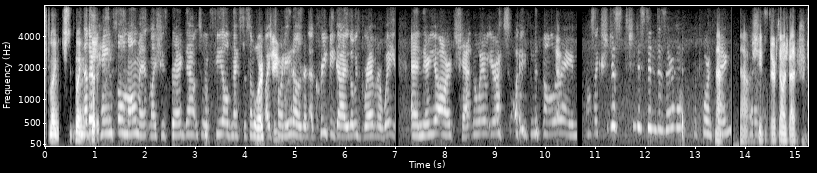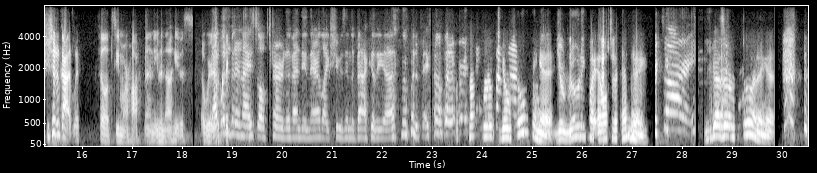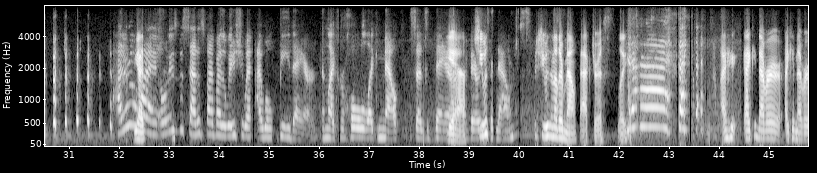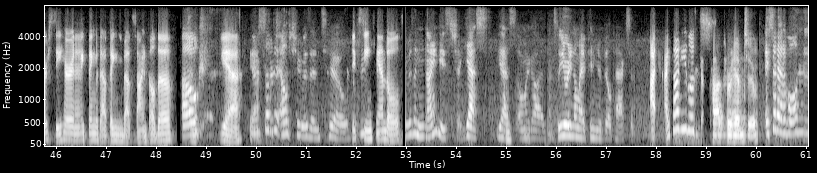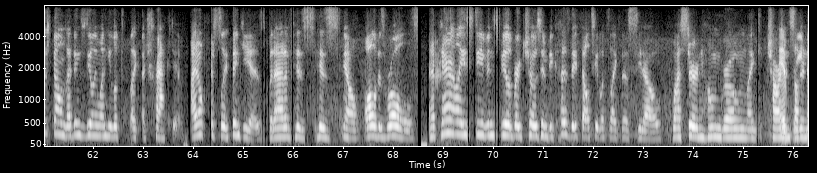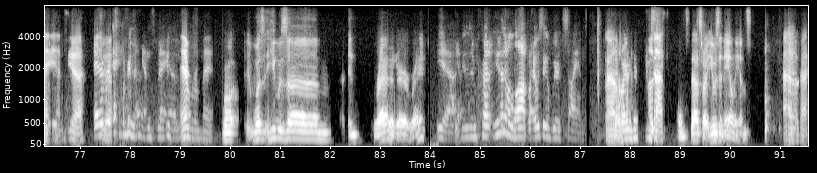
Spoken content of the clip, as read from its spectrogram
Like, like Another the- painful moment, like she's dragged out into a field next to some like Jamie. tornadoes, and a creepy guy who's always grabbing her waist. And there you are, chatting away with your ex-wife in the middle of the rain. I was like, she just, she just didn't deserve it. The poor No. thing. no, she deserves so much better. She should have got with Philip Seymour Hoffman, even though he was a weirdo. That would have been a nice alternative ending there, like she was in the back of the uh, the Winnipeg or whatever. You're ruining it. You're ruining my alternate ending. Sorry. You guys are ruining it. I don't know Yes. why. I always was satisfied by the way she went. I won't be there, and like her whole like mouth says there. Yeah, very she was- pronounced. She was another mouth actress. Like Yeah. I I could never I can never see her in anything without thinking about Seinfeld though. oh, Yeah. Yeah. there's something else she was in too. Sixteen candles. She was a '90s chick. Yes. Yes. Mm-hmm. Oh my God. So you already know my opinion of Bill Paxton. I, I thought he looked Hot for him too. I said out of all his films, I think this is the only one he looked like attractive. I don't personally think he is, but out of his his you know all of his roles, and apparently Steven Spielberg chose him because they felt he looked like this you know Western homegrown like charming every Southern man. dude. Yeah. Every yeah. every man's man. Every man. Well, it was he was um in Predator, right? Yeah, he was in Pre- he was in a lot, but I always think of Weird Science. Oh, okay. He Oh, that's That's right. He was in Aliens. oh, okay.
